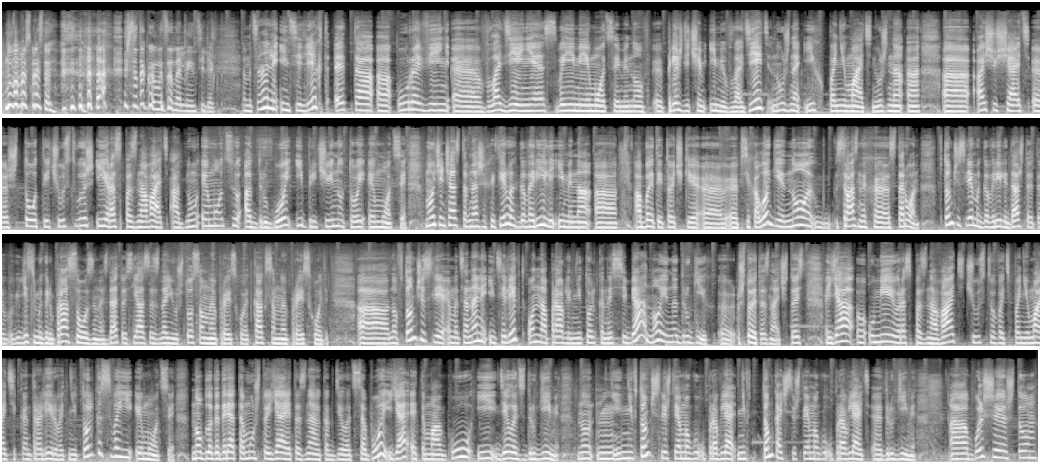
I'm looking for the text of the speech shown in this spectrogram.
Ну, вопрос простой. Что такое эмоциональный интеллект? Эмоциональный интеллект – это а, уровень э, владения своими эмоциями, но э, прежде чем ими владеть, нужно их понимать, нужно а, а, ощущать, э, что ты чувствуешь, и распознавать одну эмоцию от другой и причину той эмоции. Мы очень часто в наших эфирах говорили именно а, об этой точке э, э, психологии, но с разных э, сторон. В том числе мы говорили, да, что это, если мы говорим про осознанность, да, то есть я осознаю, что со мной происходит, как со мной происходит. А, но в том числе эмоциональный интеллект, он направлен не только на себя, но и на других. Э, Что это значит? То есть я э, умею распознавать, чувствовать, понимать и контролировать не только свои эмоции, но благодаря тому, что я это знаю, как делать с собой, я это могу и делать с другими. Но не в том числе, что я могу управлять, не в том качестве, что я могу управлять э, другими, а больше, что э,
